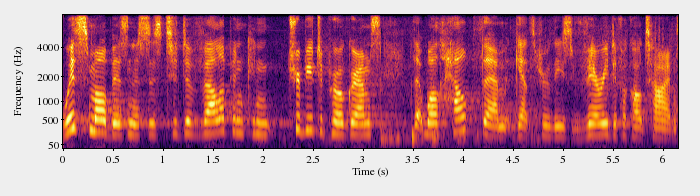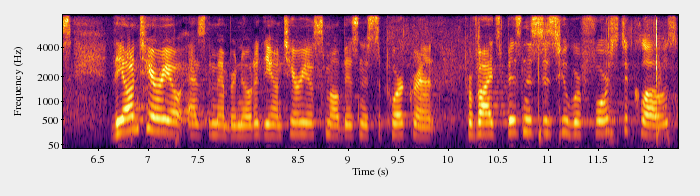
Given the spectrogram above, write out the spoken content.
with small businesses to develop and contribute to programs that will help them get through these very difficult times. The Ontario, as the member noted, the Ontario Small Business Support Grant provides businesses who were forced to close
